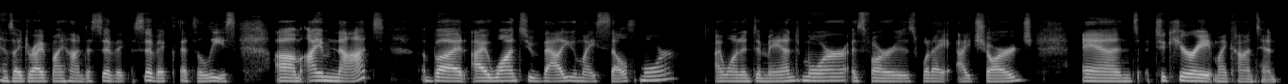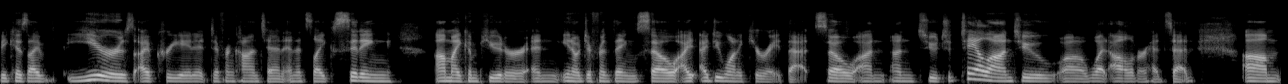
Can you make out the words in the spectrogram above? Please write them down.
as I drive my Honda Civic, Civic that's a lease. Um, I am not, but I want to value myself more. I want to demand more as far as what I, I charge and to curate my content because I've years I've created different content and it's like sitting on my computer and you know different things. So I, I do want to curate that. So on on to to tail on to uh, what Oliver had said. Um,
